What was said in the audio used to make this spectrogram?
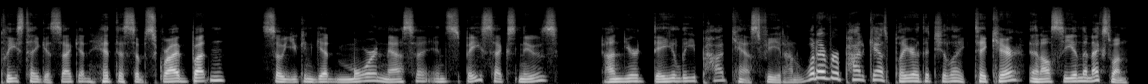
Please take a second, hit the subscribe button so you can get more NASA and SpaceX news on your daily podcast feed on whatever podcast player that you like. Take care, and I'll see you in the next one.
